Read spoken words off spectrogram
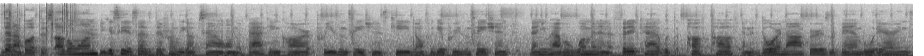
Then I bought this other one. You can see it says differently uptown on the backing card. Presentation is key. Don't forget presentation. Then you have a woman in a fitted cap with the puff puff and the door knockers, the bamboo earrings.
